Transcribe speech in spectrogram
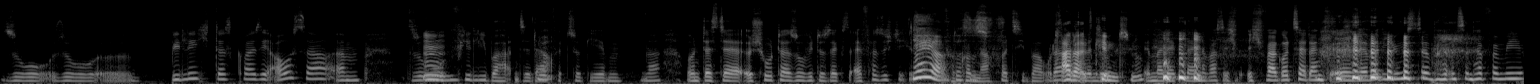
so, so äh, billig das quasi aussah, ähm, so Mhm. viel Liebe hatten sie Ja. dafür zu geben, ne? Und dass der Schota, so wie du sagst, eifersüchtig ist, Ja, ja, das vollkommen ist nachvollziehbar, oder? gerade Also als Kind, ne? Immer der Kleine warst. Ich, ich war Gott sei Dank äh, selber die Jüngste bei uns in der Familie.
